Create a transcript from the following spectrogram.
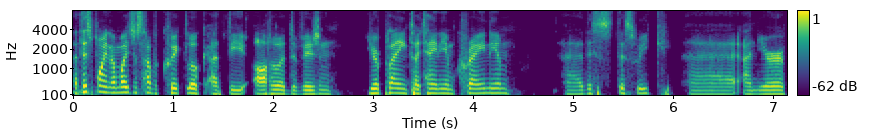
At this point, I might just have a quick look at the Ottawa division. You're playing Titanium Cranium uh, this this week, uh, and you're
